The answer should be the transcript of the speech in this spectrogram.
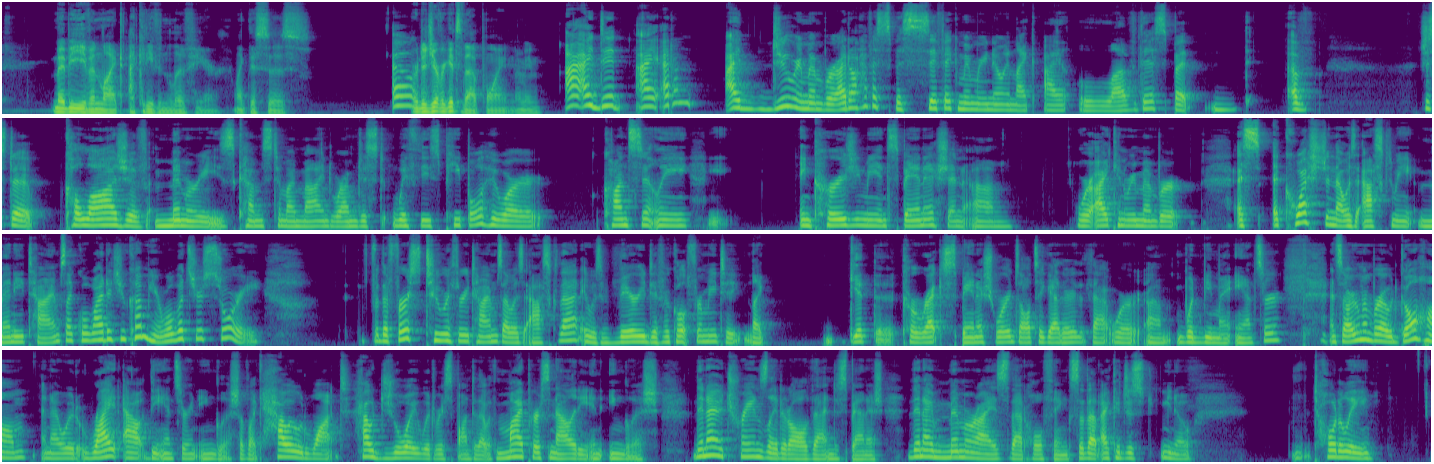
maybe even like I could even live here. Like this is oh, or did you ever get to that point? I mean, I, I did. I, I don't, I do remember. I don't have a specific memory knowing like I love this, but of just a collage of memories comes to my mind where I'm just with these people who are constantly encouraging me in Spanish and um, where I can remember a question that was asked me many times like, well, why did you come here? Well, what's your story? For the first two or three times I was asked that, it was very difficult for me to like get the correct Spanish words all altogether that were um, would be my answer. And so I remember I would go home and I would write out the answer in English of like how I would want, how Joy would respond to that with my personality in English. Then I translated all of that into Spanish. Then I memorized that whole thing so that I could just, you know, totally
